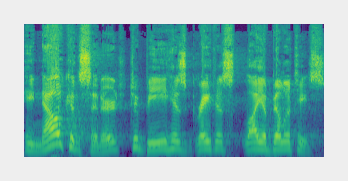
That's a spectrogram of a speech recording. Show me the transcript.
he now considered to be his greatest liabilities.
